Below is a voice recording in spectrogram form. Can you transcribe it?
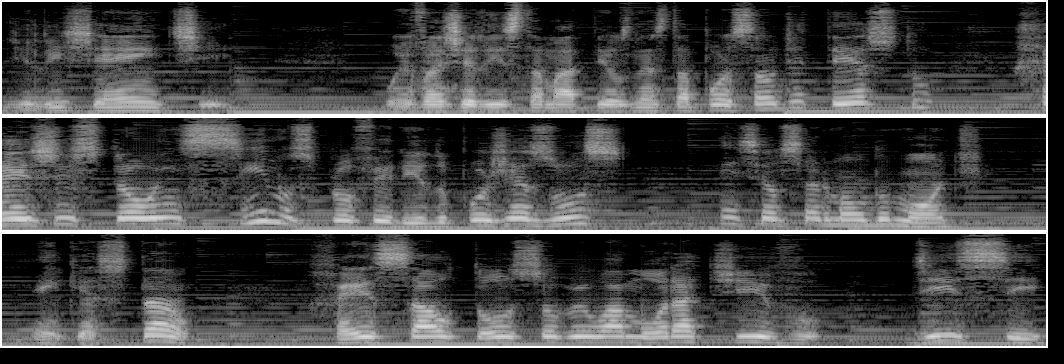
diligente. O evangelista Mateus, nesta porção de texto, registrou ensinos proferidos por Jesus em seu Sermão do Monte. Em questão, ressaltou sobre o amor ativo. Disse:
